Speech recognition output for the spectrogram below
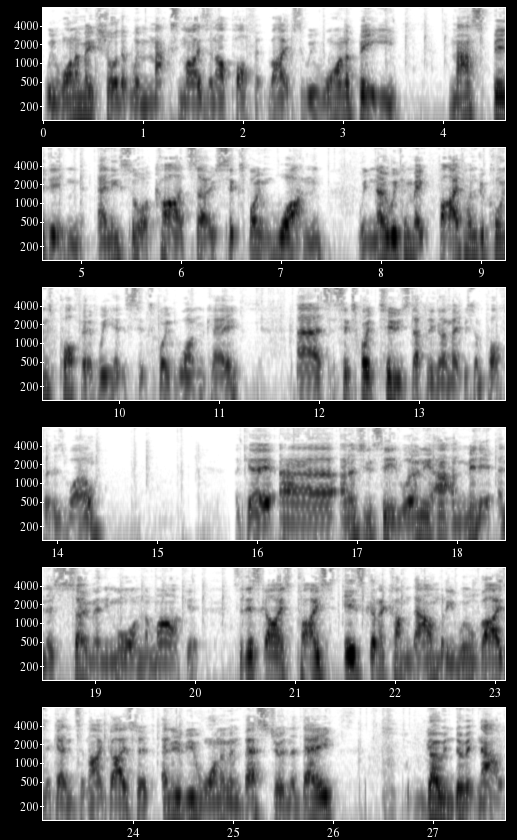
we want to make sure that we're maximizing our profit, right? So we want to be mass bidding any sort of card. So 6.1, we know we can make 500 coins profit if we hit 6.1k. Uh, so 6.2 is definitely going to make me some profit as well. Okay, uh, and as you can see, we're only at a minute and there's so many more on the market. So this guy's price is going to come down, but he will rise again tonight, guys. So if any of you want to invest during the day, go and do it now.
